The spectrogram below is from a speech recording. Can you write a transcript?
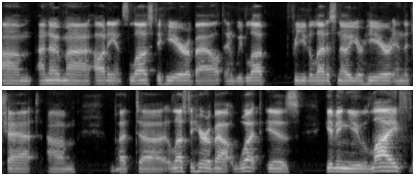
um, I know my audience loves to hear about, and we'd love for you to let us know you're here in the chat. Um, but uh, loves to hear about what is giving you life,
